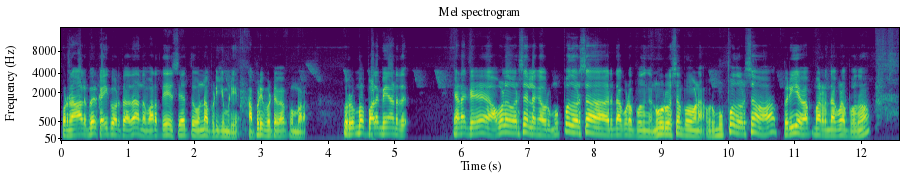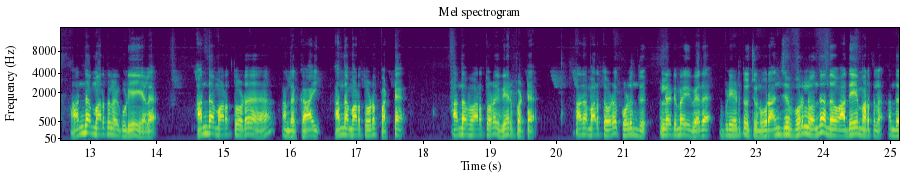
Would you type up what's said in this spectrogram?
ஒரு நாலு பேர் கை கோர்த்தா தான் அந்த மரத்தையே சேர்த்து ஒன்றா பிடிக்க முடியும். அப்படிப்பட்ட வேப்ப மரம். ஒரு ரொம்ப பழமையானது. எனக்கு அவ்வளோ வருஷம் இல்லைங்க. ஒரு முப்பது வருஷம் இருந்தால் கூட போதுங்க. நூறு வருஷம் போவேன். ஒரு முப்பது வருஷம் பெரிய வேப்ப மரம் இருந்தால் கூட போதும். அந்த மரத்தில் இருக்கக்கூடிய இலை அந்த மரத்தோட அந்த காய் அந்த மரத்தோட பட்டை அந்த மரத்தோட வேர்பட்டை அந்த மரத்தோட கொழுந்து இல்லாட்டி மாதிரி விதை இப்படி எடுத்து வச்சுக்கணும். ஒரு அஞ்சு பொருள் வந்து அந்த அதே மரத்தில் அந்த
